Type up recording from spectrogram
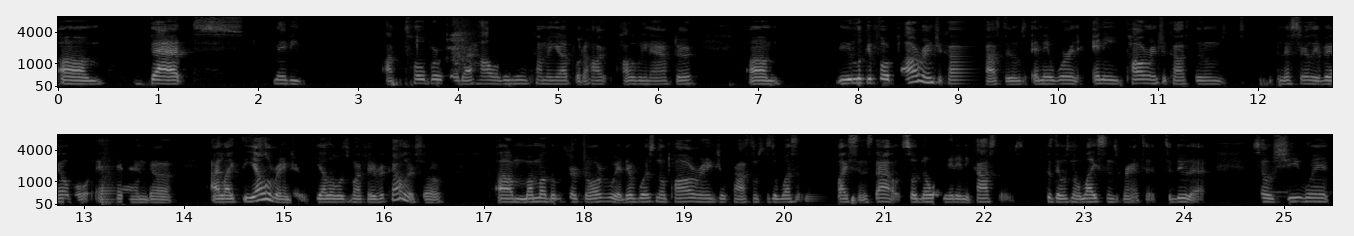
um, that maybe October or that Halloween coming up or the ha- Halloween after. Um, you're looking for Power Ranger co- costumes, and there weren't any Power Ranger costumes necessarily available. And uh, I like the Yellow Ranger. Yellow was my favorite color, so um, my mother would search all everywhere. There was no Power Ranger costumes because it wasn't licensed out, so no one made any costumes because there was no license granted to do that. So she went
